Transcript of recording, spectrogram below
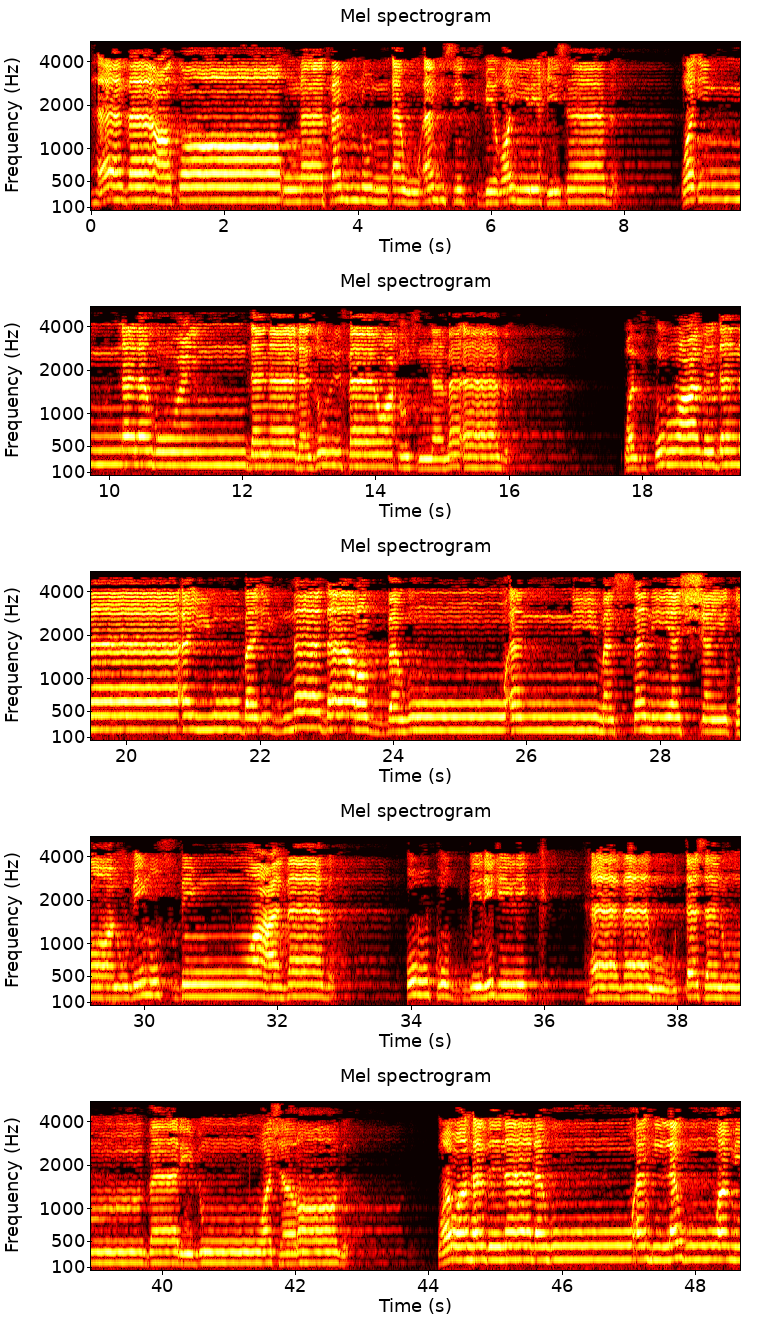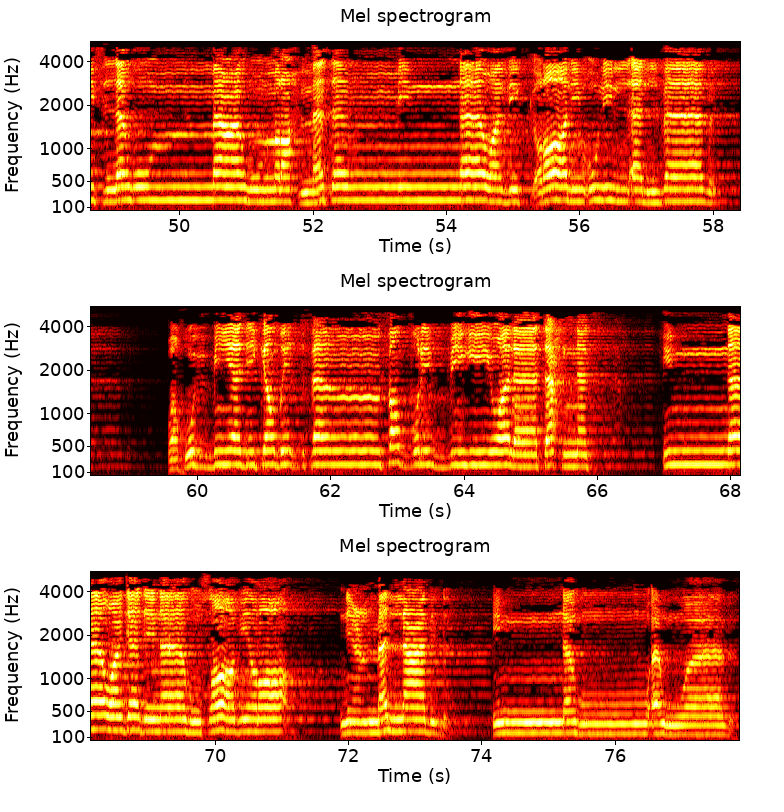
هذا عطاؤنا فامنن أو أمسك بغير حساب وإن له عندنا لزلفى وحسن مآب واذكر عبدنا أيوب إذ نادى ربه أني مسني الشيطان بنصب وعذاب اركض برجلك هذا مغتسل بارد وشراب. ووهبنا له أهله ومثلهم معهم رحمة منا وذكرى لأولي الألباب وخذ بيدك ضغثا فاضرب به ولا تحنث إنا وجدناه صابرا نعم العبد إنه أواب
